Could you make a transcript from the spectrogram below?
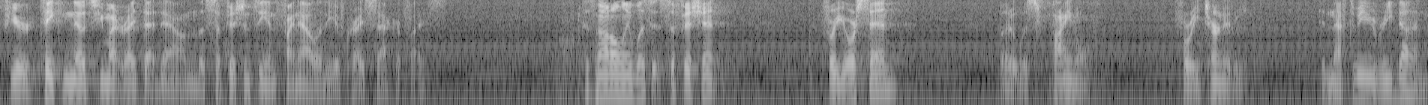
if you're taking notes, you might write that down the sufficiency and finality of Christ's sacrifice. Because not only was it sufficient for your sin, but it was final for eternity. It didn't have to be redone.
